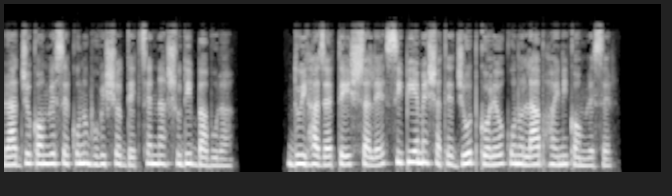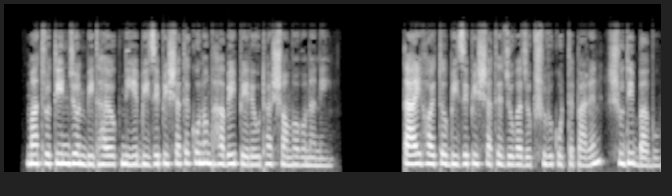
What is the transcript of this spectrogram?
রাজ্য কংগ্রেসের কোনো ভবিষ্যৎ দেখছেন না সুদীপ বাবুরা। দুই হাজার তেইশ সালে সিপিএমের সাথে জোট গড়েও কোনো লাভ হয়নি কংগ্রেসের। মাত্র তিনজন বিধায়ক নিয়ে বিজেপির সাথে কোনোভাবেই পেরে ওঠার সম্ভাবনা নেই। তাই হয়তো বিজেপির সাথে যোগাযোগ শুরু করতে পারেন সুদীপ বাবু।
